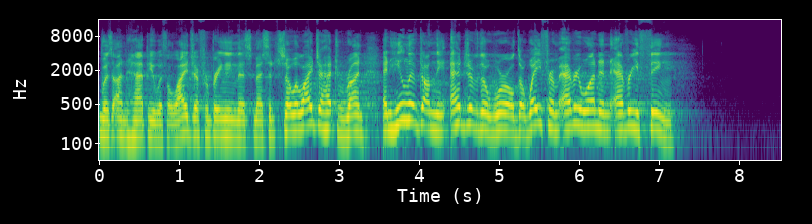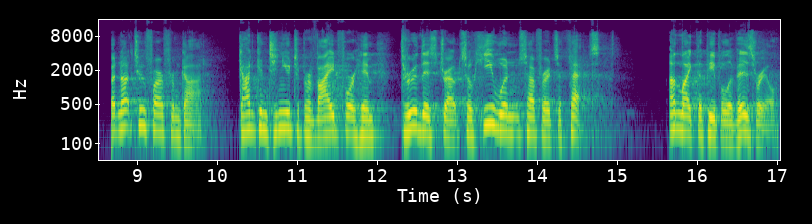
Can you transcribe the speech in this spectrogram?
was unhappy with Elijah for bringing this message. So Elijah had to run, and he lived on the edge of the world, away from everyone and everything, but not too far from God. God continued to provide for him through this drought so he wouldn't suffer its effects. Unlike the people of Israel,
